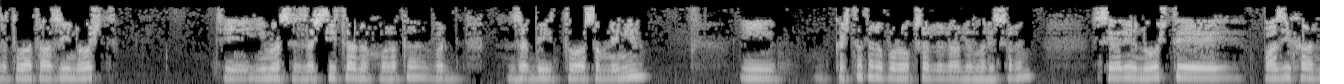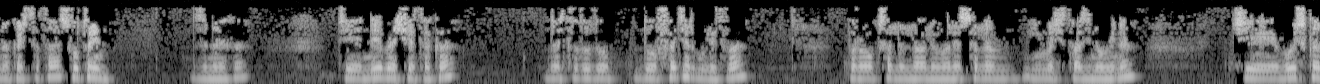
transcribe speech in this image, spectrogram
Затова тази нощ, че има се защита на хората заради това съмнение и къщата на пророк саллалаху алейхи Серия нощ пазиха на къщата сутрин. Знаеха, че не беше така, защото до, до фаджар молитва. Пророк саллалаху алейхи салам имаше тази новина, че войска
